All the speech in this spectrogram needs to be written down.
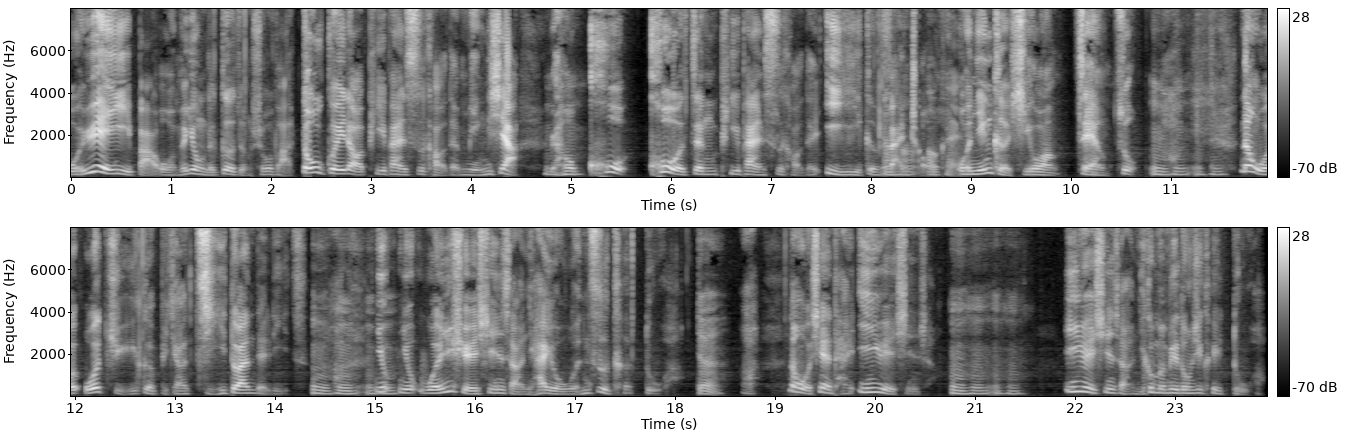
我愿意把我们用的各种说法都归到批判思考的名下，然后扩。扩增批判思考的意义跟范畴，uh. 我宁可希望这样做。嗯哼，嗯哼。那我我举一个比较极端的例子。嗯哼，你你文学欣赏，你还有文字可读啊。对啊。那我现在谈音乐欣赏。嗯哼嗯哼。音乐欣赏，你根本没有东西可以读啊。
